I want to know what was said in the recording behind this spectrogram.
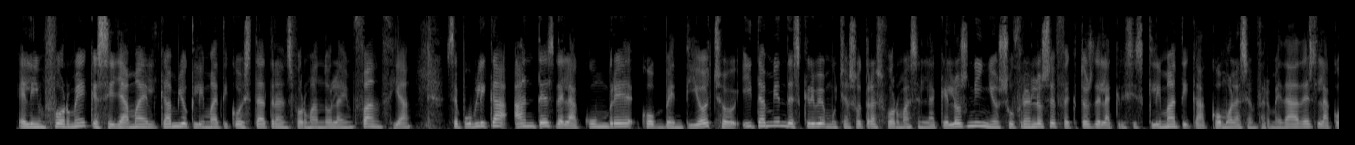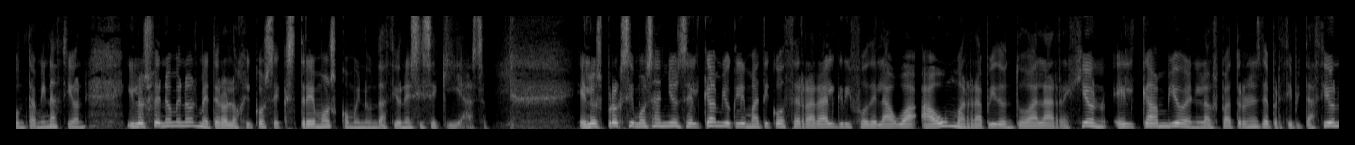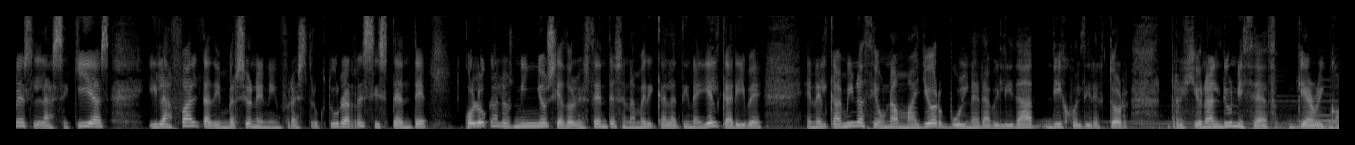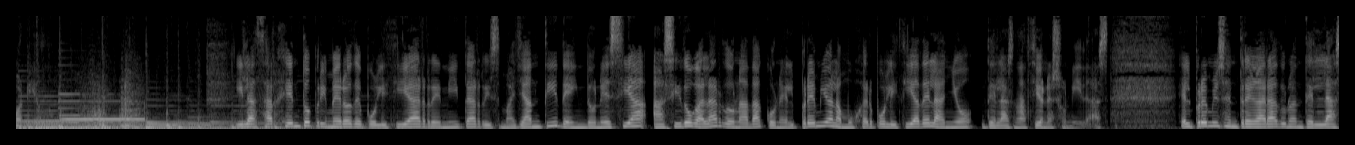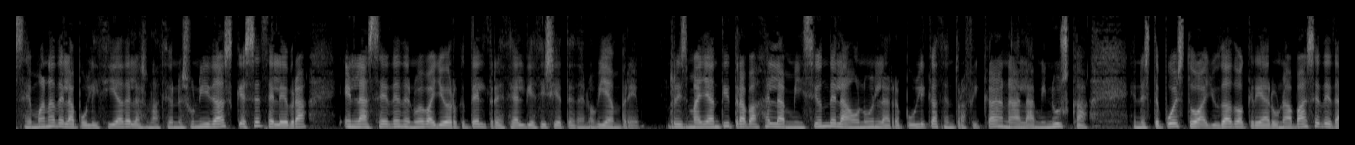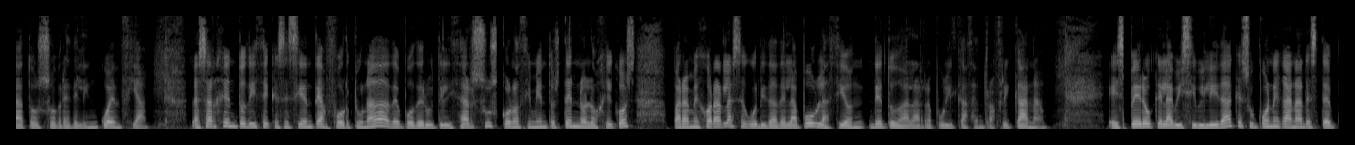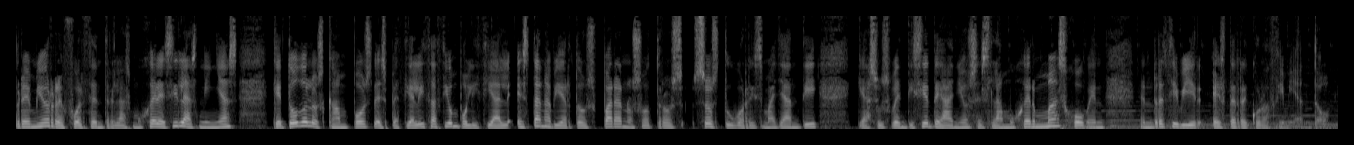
El informe, que se llama El cambio climático está transformando la infancia, se publica antes de la cumbre COP28 y también describe muchas otras formas en las que los niños sufren los efectos de la crisis climática, como las enfermedades, la contaminación y los fenómenos meteorológicos extremos como inundaciones y sequías. En los próximos años el cambio climático cerrará el grifo del agua aún más rápido en toda la región. El cambio en los patrones de precipitaciones, las sequías y la falta de inversión en infraestructura resistente coloca a los niños y adolescentes en América Latina y el Caribe en el camino hacia una mayor vulnerabilidad, dijo el director regional de UNICEF, Gary Connill y la sargento primero de policía Renita Rismayanti de Indonesia ha sido galardonada con el Premio a la Mujer Policía del Año de las Naciones Unidas. El premio se entregará durante la Semana de la Policía de las Naciones Unidas, que se celebra en la sede de Nueva York del 13 al 17 de noviembre. Rismayanti trabaja en la misión de la ONU en la República Centroafricana, la MINUSCA. En este puesto ha ayudado a crear una base de datos sobre delincuencia. La sargento dice que se siente afortunada de poder utilizar sus conocimientos tecnológicos para mejorar la seguridad de la población de toda la República Centroafricana. Espero que la visibilidad que supone ganar este premio refuerce entre las mujeres y las niñas que todos los campos de especialización policial están abiertos para nosotros, sostuvo Rismayanti, que a sus 27 años es la mujer más joven en recibir este reconocimiento.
